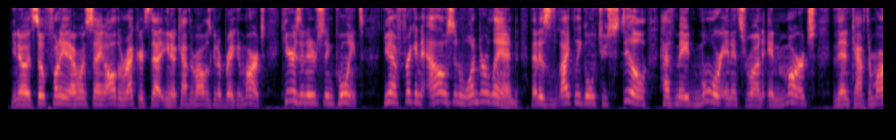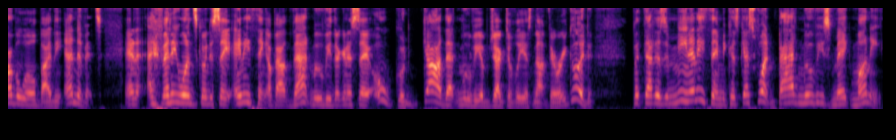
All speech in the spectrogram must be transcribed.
You know, it's so funny that everyone's saying all the records that, you know, Captain Marvel is going to break in March. Here's an interesting point. You have freaking Alice in Wonderland that is likely going to still have made more in its run in March than Captain Marvel will by the end of it. And if anyone's going to say anything about that movie, they're going to say, "Oh, good god, that movie objectively is not very good." But that doesn't mean anything because guess what? Bad movies make money.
